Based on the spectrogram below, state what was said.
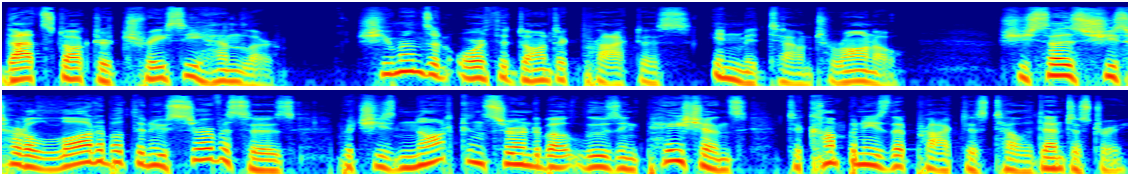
That's Dr. Tracey Hendler. She runs an orthodontic practice in Midtown Toronto. She says she's heard a lot about the new services, but she's not concerned about losing patients to companies that practice teledentistry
